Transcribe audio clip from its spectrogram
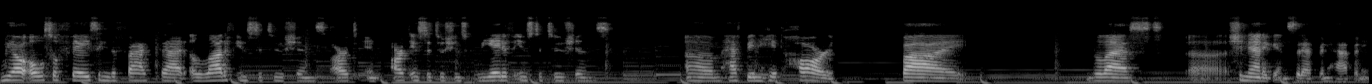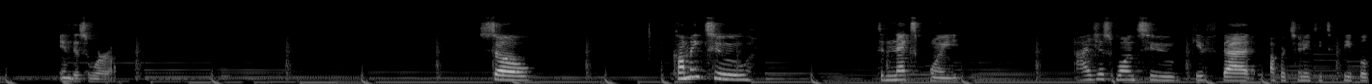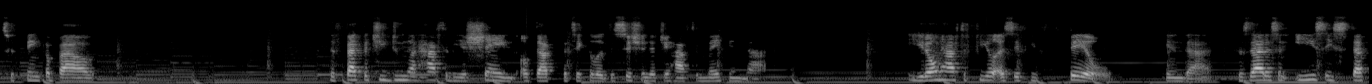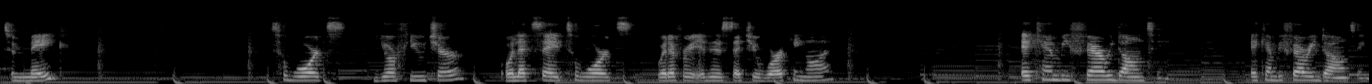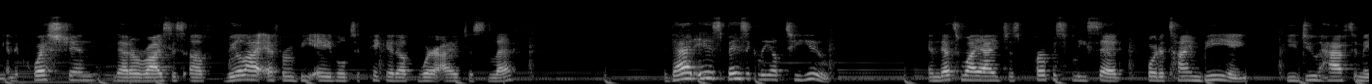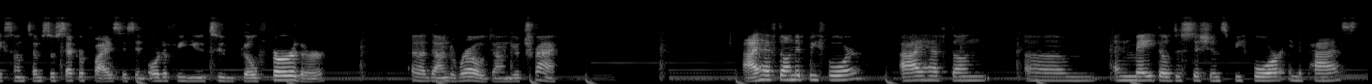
we are also facing the fact that a lot of institutions, art and art institutions, creative institutions, um, have been hit hard by the last uh, shenanigans that have been happening in this world. So, coming to the next point, I just want to give that opportunity to people to think about the fact that you do not have to be ashamed of that particular decision that you have to make in that. You don't have to feel as if you failed in that because that is an easy step to make towards your future, or let's say towards whatever it is that you're working on, it can be very daunting. It can be very daunting. And the question that arises of, will I ever be able to pick it up where I just left? That is basically up to you. And that's why I just purposefully said, for the time being, you do have to make sometimes some sacrifices in order for you to go further uh, down the road, down your track. I have done it before. I have done um, and made those decisions before in the past.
